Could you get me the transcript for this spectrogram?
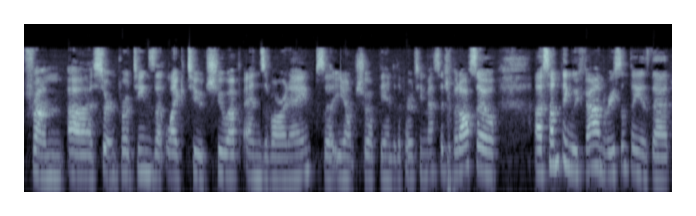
from uh, certain proteins that like to chew up ends of RNA so that you don't chew up the end of the protein message. But also, uh, something we found recently is that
